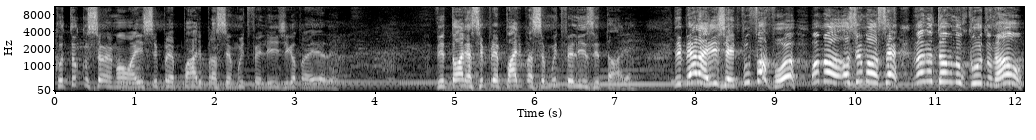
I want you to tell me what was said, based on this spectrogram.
Cutuca o seu irmão aí, se prepare para ser muito feliz, diga para ele. Vitória, se prepare para ser muito feliz, Vitória. Libera aí, gente, por favor. Ô, irmão, ô, irmão, você, nós não estamos no culto, não.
